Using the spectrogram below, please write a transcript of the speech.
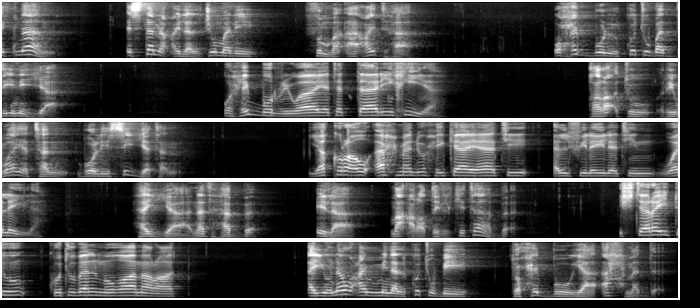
اثنان. استمع إلى الجمل ثم أعدها. أحب الكتب الدينية. أحب الرواية التاريخية. قرأت رواية بوليسية. يقرأ أحمد حكايات ألف ليلة وليلة. هيا نذهب إلى معرض الكتاب. اشتريت كتب المغامرات. أي نوع من الكتب تحب يا أحمد؟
